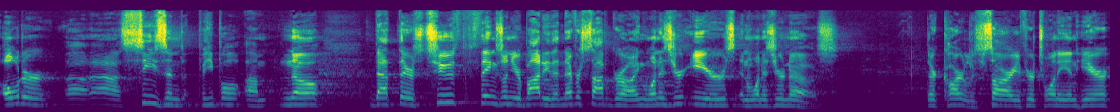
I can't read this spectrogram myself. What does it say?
older, uh, uh, seasoned people um, know that there's two things on your body that never stop growing one is your ears, and one is your nose. They're cartilage. Sorry if you're 20 in here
